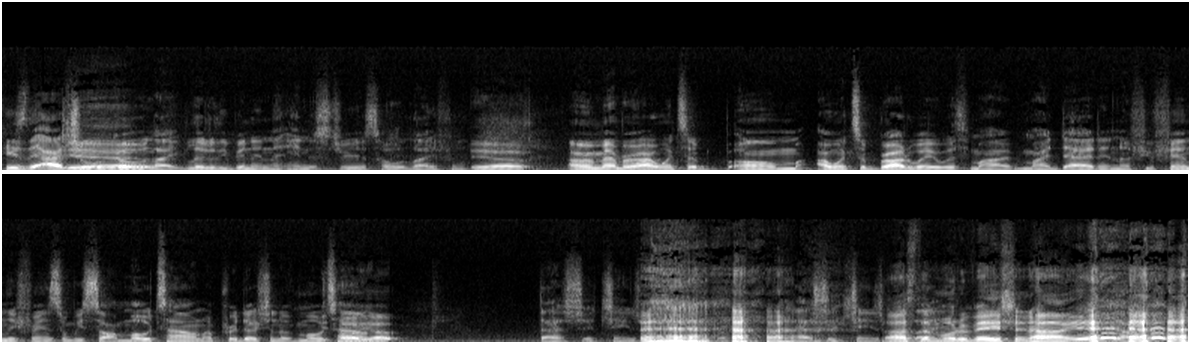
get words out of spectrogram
he's the actual Yeah. goat. Like literally been in the industry his whole life. And yeah. I remember I went to um I went to Broadway with my my dad and a few family friends and we saw Motown, a production of Motown. Oh, yep. That shit changed my life, bro. That shit changed my That's the motivation, huh? Yeah.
